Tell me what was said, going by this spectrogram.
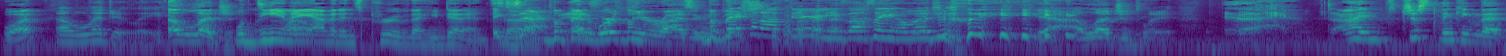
what? allegedly. Allegedly. well, DNA Well, evidence proved that he didn't. so- Exactly, But based and we're on- theorizing. But that based on our theories, I'm saying allegedly. yeah, allegedly. I'm just thinking that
